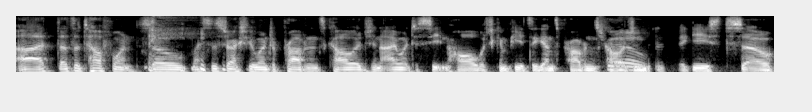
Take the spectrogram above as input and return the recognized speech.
Uh, that's a tough one. So my sister actually went to Providence College, and I went to Seton Hall, which competes against Providence True. College in, in Big East. So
